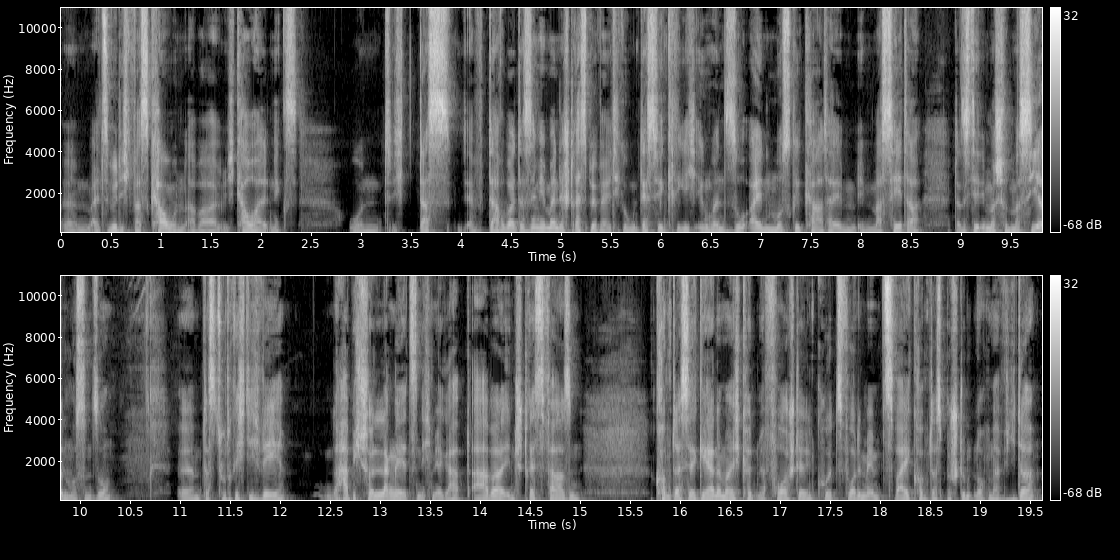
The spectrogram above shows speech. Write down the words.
Ähm, als würde ich was kauen, aber ich kau halt nix. Und ich, das, darüber, das ist irgendwie meine Stressbewältigung. Deswegen kriege ich irgendwann so einen Muskelkater im, im Masseter, dass ich den immer schon massieren muss und so. Ähm, das tut richtig weh. Habe ich schon lange jetzt nicht mehr gehabt, aber in Stressphasen kommt das ja gerne mal. Ich könnte mir vorstellen, kurz vor dem M2 kommt das bestimmt noch mal wieder.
